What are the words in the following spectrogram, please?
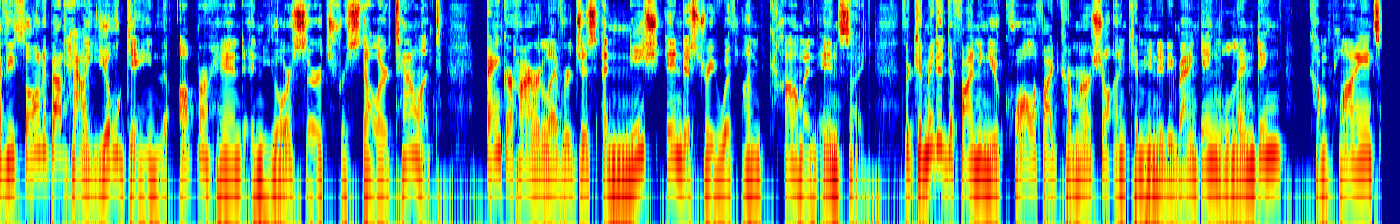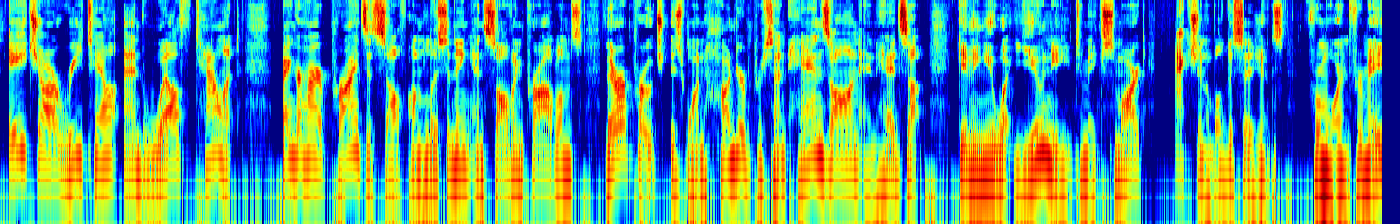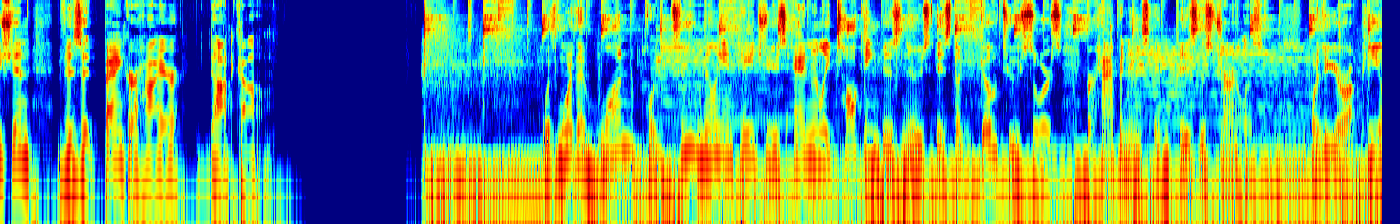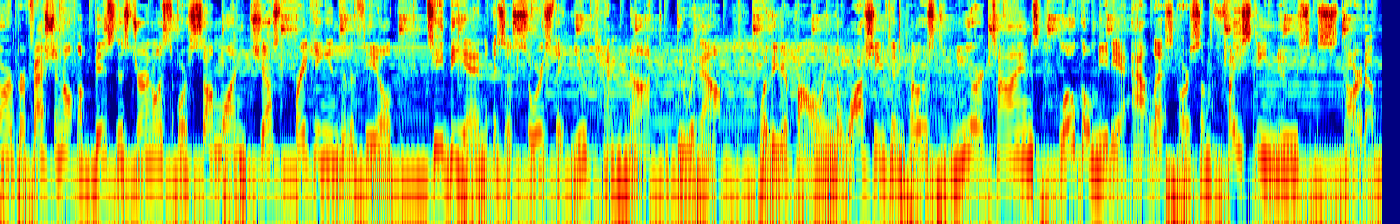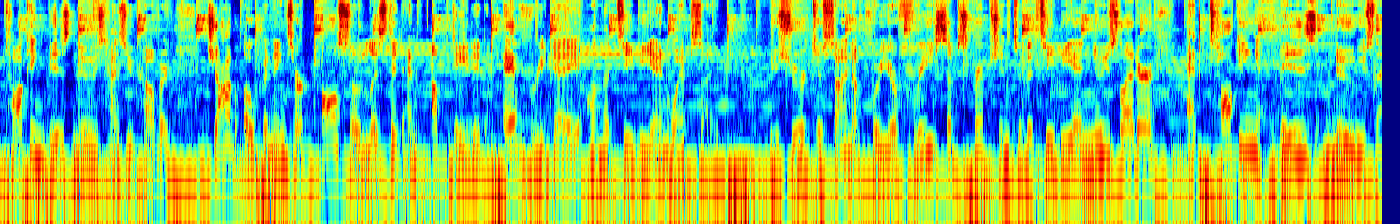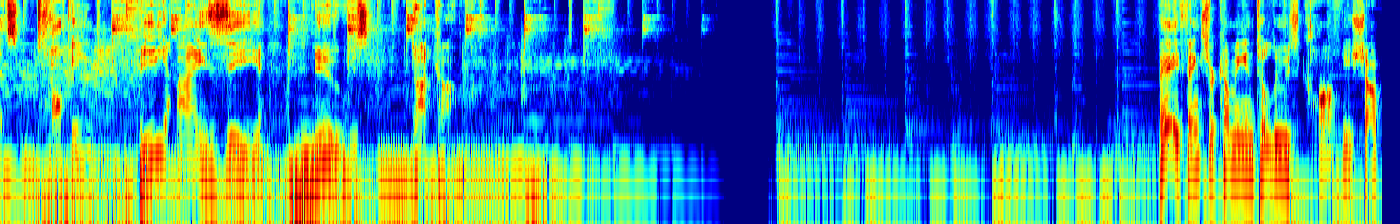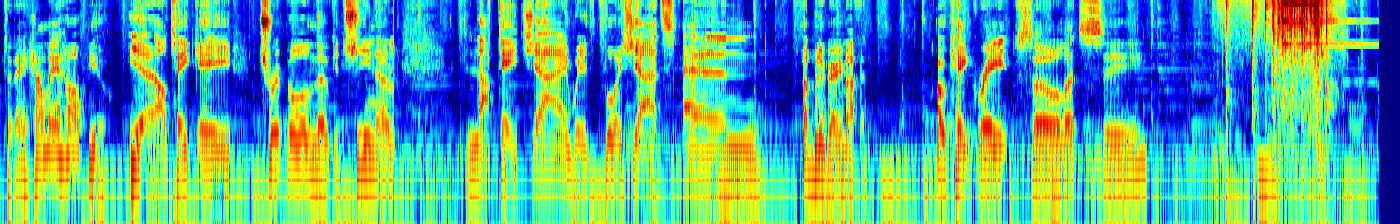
Have you thought about how you'll gain the upper hand in your search for stellar talent? Banker Hire leverages a niche industry with uncommon insight. They're committed to finding you qualified commercial and community banking, lending, compliance, HR, retail, and wealth talent. Banker Hire prides itself on listening and solving problems. Their approach is 100% hands on and heads up, giving you what you need to make smart, actionable decisions. For more information, visit bankerhire.com. With more than 1.2 million page views annually, Talking Biz News is the go to source for happenings in business journalism. Whether you're a PR professional, a business journalist, or someone just breaking into the field, TBN is a source that you cannot do without. Whether you're following the Washington Post, New York Times, local media outlets, or some feisty news startup, Talking Biz News has you covered. Job openings are also listed and updated every day on the TBN website. Be sure to sign up for your free subscription to the TBN newsletter at Talking Biz News. That's Talking B I Z News.com. Hey, thanks for coming into Lou's coffee shop today. How may I help you? Yeah, I'll take a triple mochaccino latte chai with four shots and a blueberry muffin. Okay, great. So let's see.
